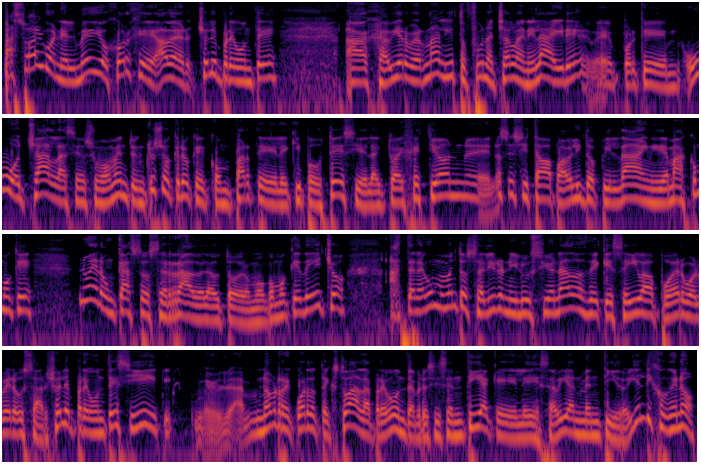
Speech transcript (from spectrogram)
¿pasó algo en el medio, Jorge? A ver, yo le pregunté a Javier Bernal y esto fue una charla en el aire, eh, porque hubo charlas en su momento, incluso creo que comparte el equipo de ustedes y de la actual gestión, eh, no sé si estaba Pablito Pildain y demás, como que no era un caso cerrado el autódromo, como que de hecho hasta en algún momento salieron ilusionados de que se iba a poder volver a usar. Yo le pregunté si, no recuerdo textual la pregunta, pero si sentía que les habían mentido. Y él dijo que no,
